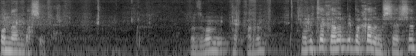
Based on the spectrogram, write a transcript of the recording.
ondan bahsediyorum. O zaman bir takalım. Ya bir takalım bir bakalım istersen.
